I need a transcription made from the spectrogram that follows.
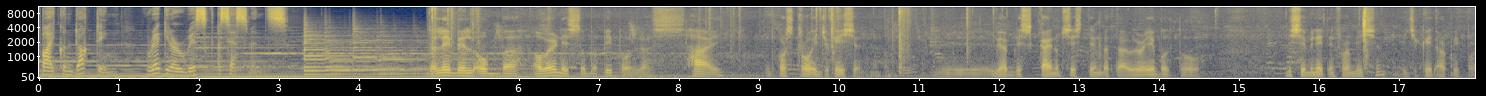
by conducting regular risk assessments. The level of uh, awareness of the people is high, of course, through education. no? We, we have this kind of system that uh, we were able to disseminate information, educate our people.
